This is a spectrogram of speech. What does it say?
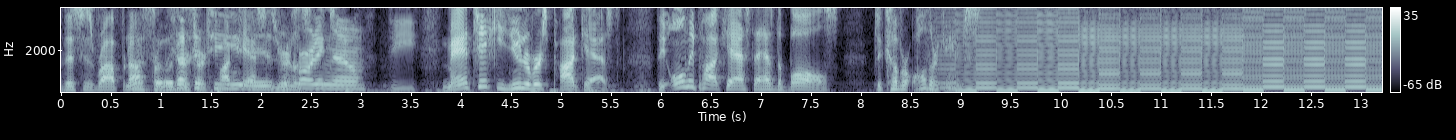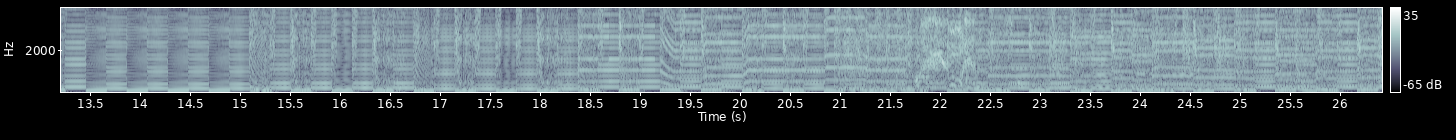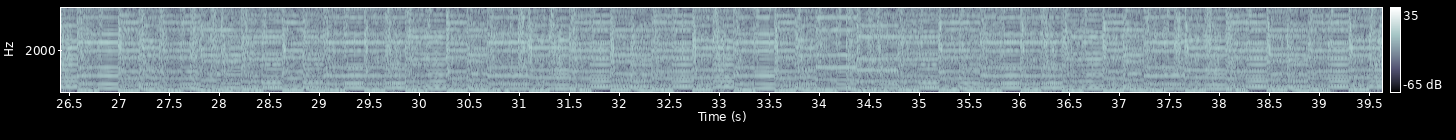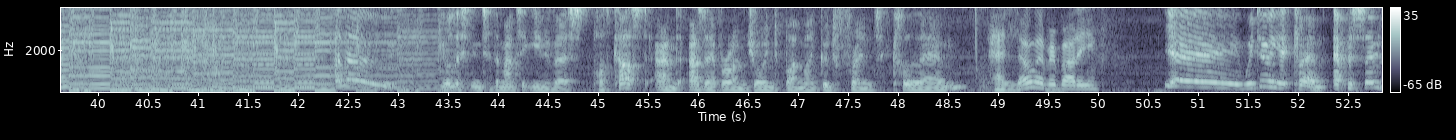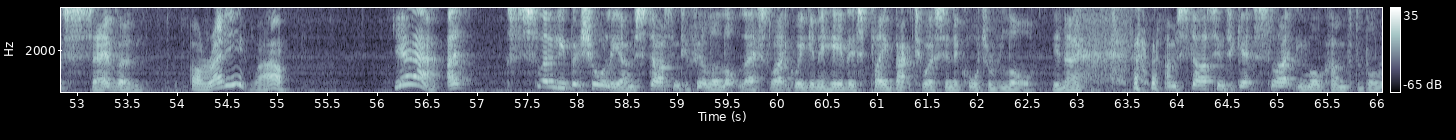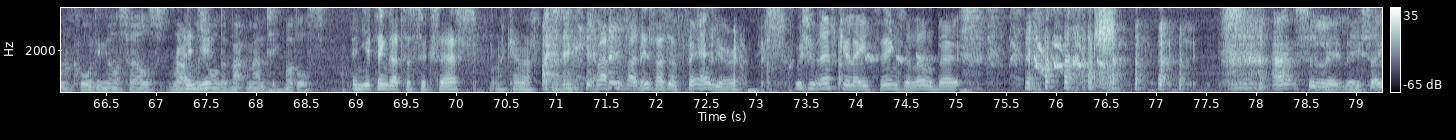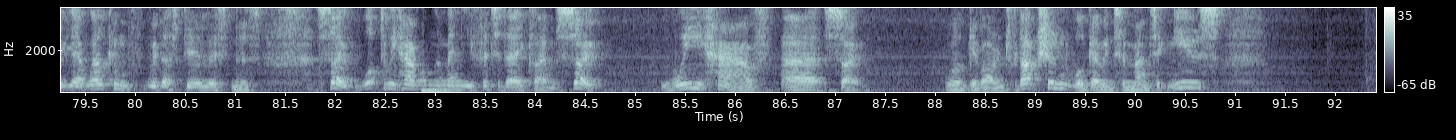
This is Rob Fnuff Uh, so from the Counter Audacity Podcast. is you're recording now. The Mantic Universe Podcast, the only podcast that has the balls to cover all their games. The Mantic Universe podcast, and as ever, I'm joined by my good friend Clem. Hello, everybody. Yay! We're doing it, Clem. Episode 7. Already? Wow. Yeah, I, slowly but surely, I'm starting to feel a lot less like we're going to hear this played back to us in a quarter of law, you know? I'm starting to get slightly more comfortable recording ourselves rambling you- on about Mantic models. And you think that's a success? I kind of uh, classify this as a failure. We should escalate things a little bit. Absolutely. So, yeah, welcome with us, dear listeners. So, what do we have on the menu for today, Clem? So, we have. Uh, so, we'll give our introduction, we'll go into Mantic news.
